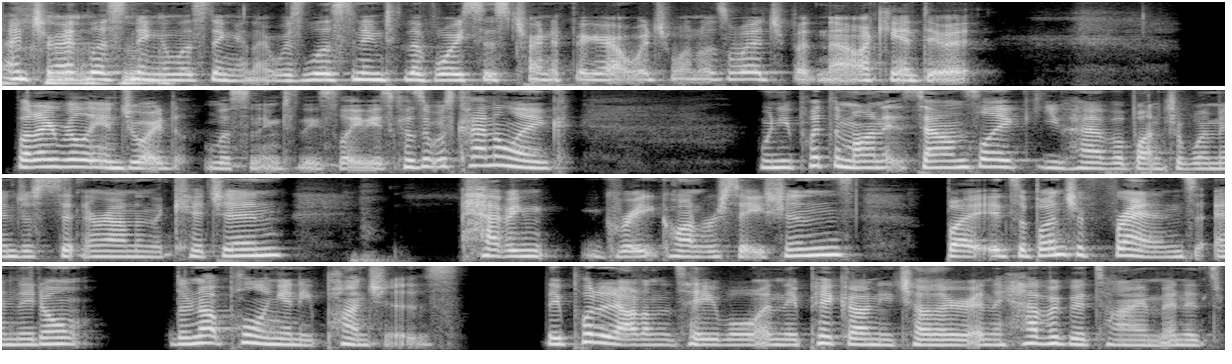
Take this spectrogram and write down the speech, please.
I tried listening and listening, and I was listening to the voices trying to figure out which one was which, but no, I can't do it. But I really enjoyed listening to these ladies because it was kind of like when you put them on, it sounds like you have a bunch of women just sitting around in the kitchen having great conversations, but it's a bunch of friends and they don't, they're not pulling any punches. They put it out on the table and they pick on each other and they have a good time and it's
